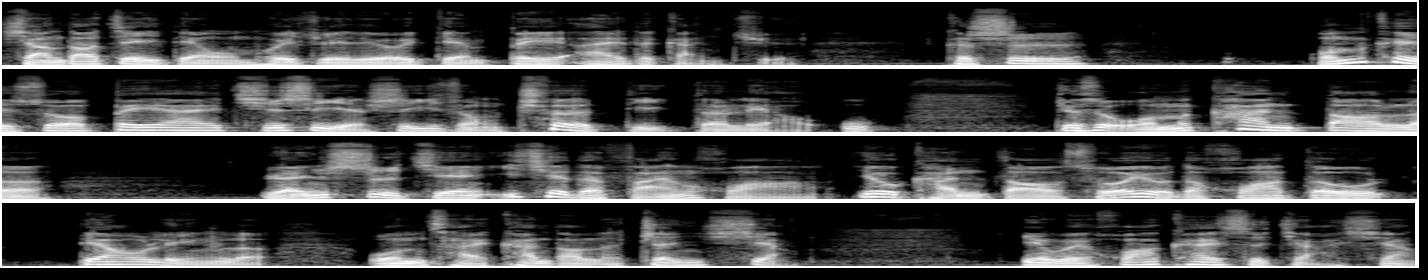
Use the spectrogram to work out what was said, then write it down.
想到这一点，我们会觉得有一点悲哀的感觉。可是，我们可以说，悲哀其实也是一种彻底的了悟，就是我们看到了人世间一切的繁华，又看到所有的花都。凋零了，我们才看到了真相。因为花开是假象，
